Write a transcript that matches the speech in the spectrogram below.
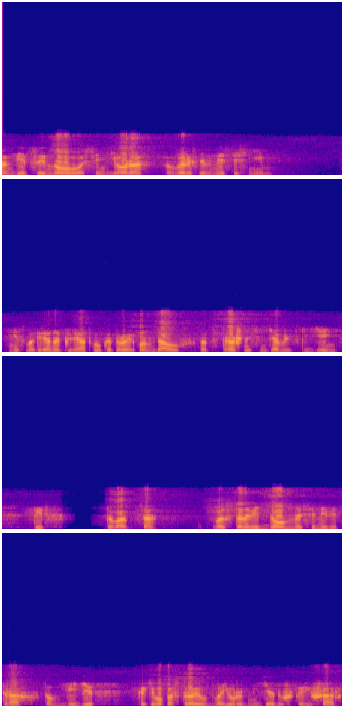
амбиции нового сеньора выросли вместе с ним. Несмотря на клятву, которую он дал в тот страшный сентябрьский день тысячного отца, восстановить дом на семи ветрах в том виде, как его построил двоюродный дедушка Ришар,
